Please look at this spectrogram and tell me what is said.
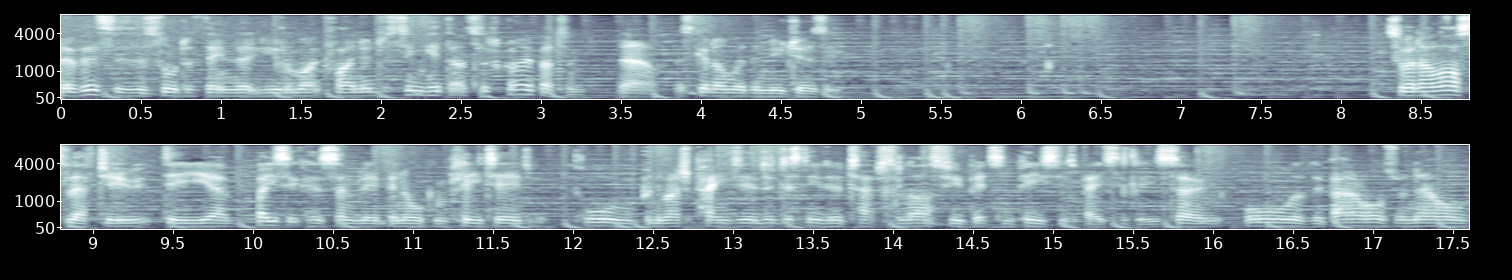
So if this is the sort of thing that you might find interesting, hit that subscribe button. Now, let's get on with the New Jersey. So when I last left you, the uh, basic assembly had been all completed, all pretty much painted, I just needed to attach the last few bits and pieces basically. So all of the barrels are now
